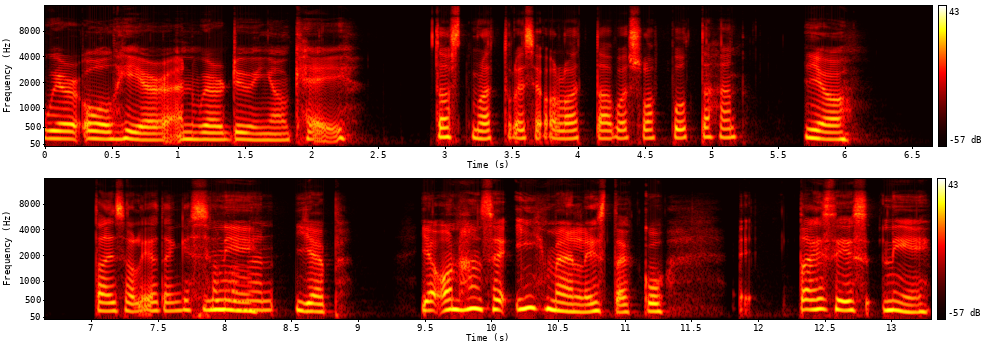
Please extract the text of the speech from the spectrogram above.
we're all here and we're doing okay. Tosta mulle tuli se olo, että tämä voisi loppua tähän. Joo, Tai se oli jotenkin sellainen, niin, jep. Ja onhan se ihmeellistä, kun, tai siis niin,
